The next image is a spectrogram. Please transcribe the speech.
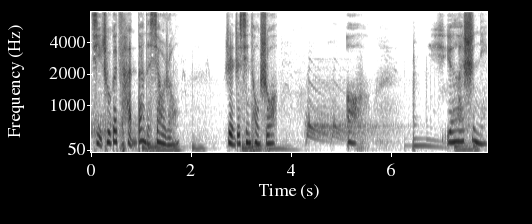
挤出个惨淡的笑容，忍着心痛说：“哦，原来是你。”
